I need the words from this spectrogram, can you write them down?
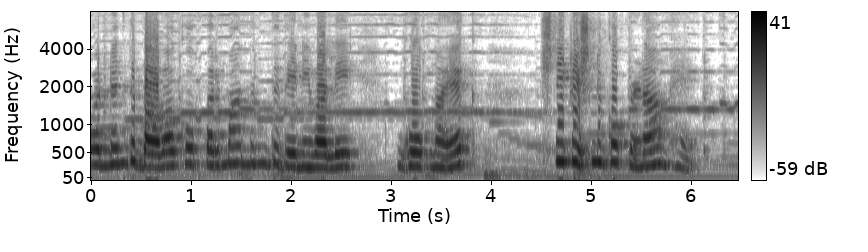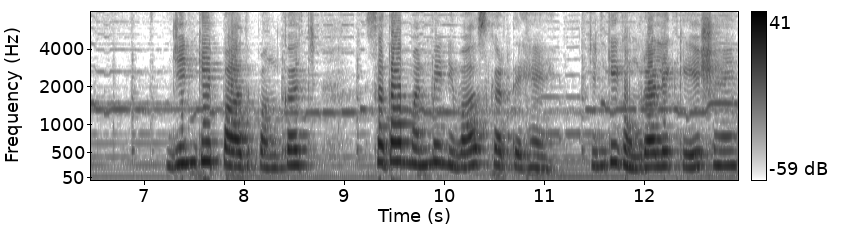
और नंद बाबा को परमानंद देने वाले गोप नायक श्री कृष्ण को प्रणाम है। जिनके पाद पंकज सदा मन में निवास करते हैं, जिनके घुंघराले केश हैं,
